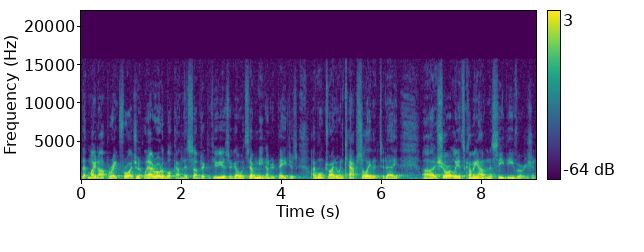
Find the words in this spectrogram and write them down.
that might operate fraudulently. I wrote a book on this subject a few years ago. It's 1,700 pages. I won't try to encapsulate it today. Uh, shortly, it's coming out in a CD version.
